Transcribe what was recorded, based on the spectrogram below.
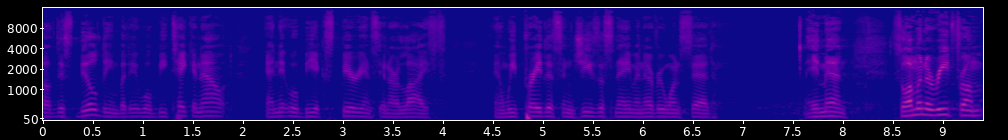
of this building, but it will be taken out and it will be experienced in our life. And we pray this in Jesus' name, and everyone said, Amen. So I'm going to read from,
